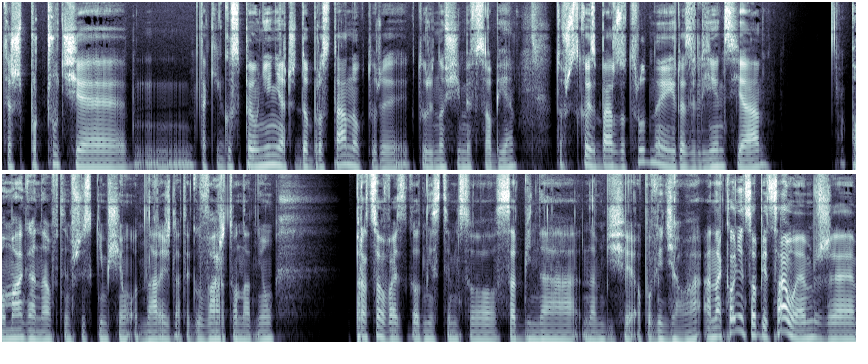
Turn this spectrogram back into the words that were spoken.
też poczucie mm, takiego spełnienia czy dobrostanu, który, który nosimy w sobie. To wszystko jest bardzo trudne i rezyliencja pomaga nam w tym wszystkim się odnaleźć, dlatego warto nad nią pracować zgodnie z tym, co Sabina nam dzisiaj opowiedziała. A na koniec obiecałem, że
